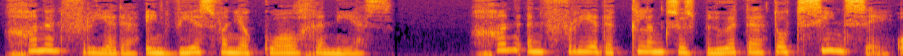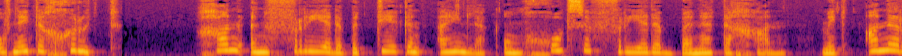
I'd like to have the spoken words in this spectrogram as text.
Gaan in vrede en wees van jou kwaal genees. Gaan in vrede klink soos blote tot sien sê of net 'n groet. Gaan in vrede beteken eintlik om God se vrede binne te gaan. Met ander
